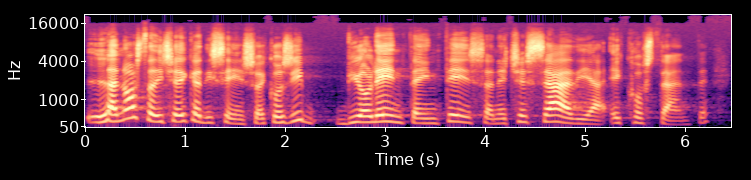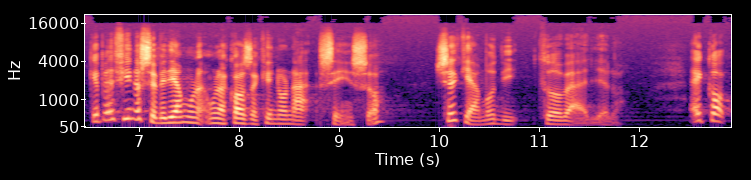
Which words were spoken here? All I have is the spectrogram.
la nostra ricerca di senso è così violenta, intensa, necessaria e costante che perfino se vediamo una, una cosa che non ha senso, cerchiamo di trovarglielo. Ecco,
